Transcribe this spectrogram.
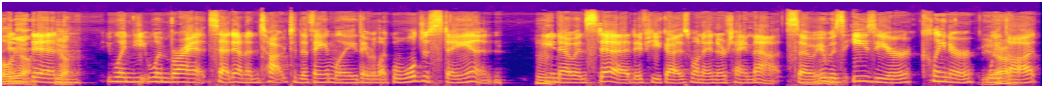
Oh, and yeah, then yeah. when you, when Bryant sat down and talked to the family, they were like, "Well, we'll just stay in." Hmm. You know, instead, if you guys want to entertain that. So it was easier, cleaner, we thought,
